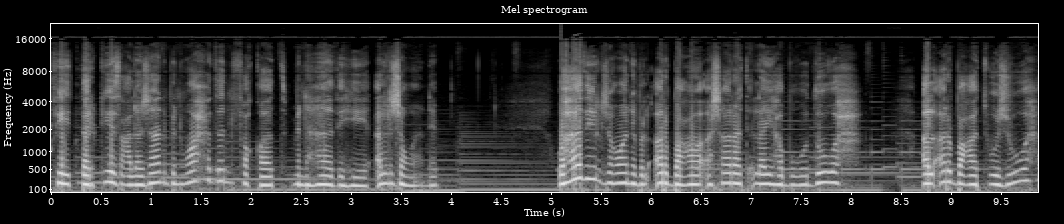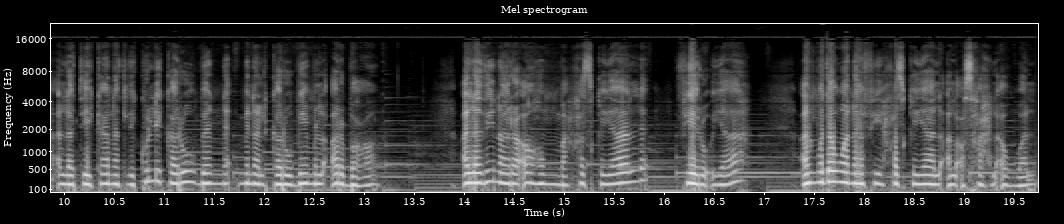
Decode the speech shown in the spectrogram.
في التركيز على جانب واحد فقط من هذه الجوانب. وهذه الجوانب الأربعة أشارت إليها بوضوح الأربعة وجوه التي كانت لكل كروب من الكروبيم الأربعة الذين رآهم حزقيال في رؤياه المدونة في حزقيال الأصحاح الأول.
